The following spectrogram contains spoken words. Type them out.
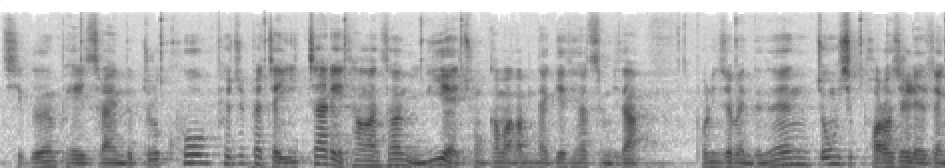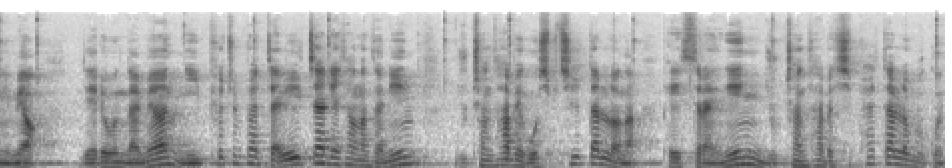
지금 베이스라인도 뚫고 표준편자 2자리 상한선 위에 종가 마감되게 되었습니다. 볼린저 밴드는 조금씩 벌어질 예정이며 내려온다면 이 표준편자 일자리 상한선인 6,457달러나 베이스라인인 6,418달러 부근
